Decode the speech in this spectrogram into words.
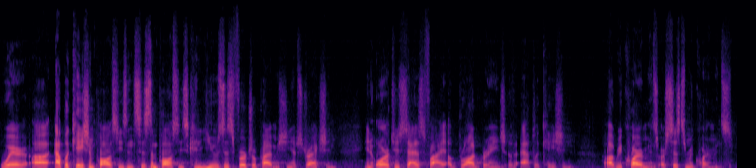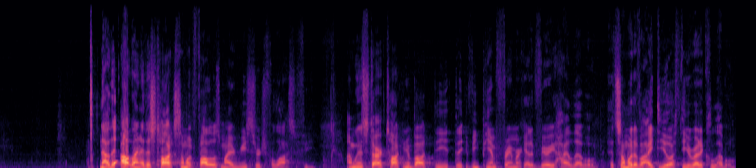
where uh, application policies and system policies can use this virtual private machine abstraction in order to satisfy a broad range of application uh, requirements or system requirements. Now, the outline of this talk somewhat follows my research philosophy. I'm going to start talking about the, the VPM framework at a very high level, at somewhat of an ideal or theoretical level,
